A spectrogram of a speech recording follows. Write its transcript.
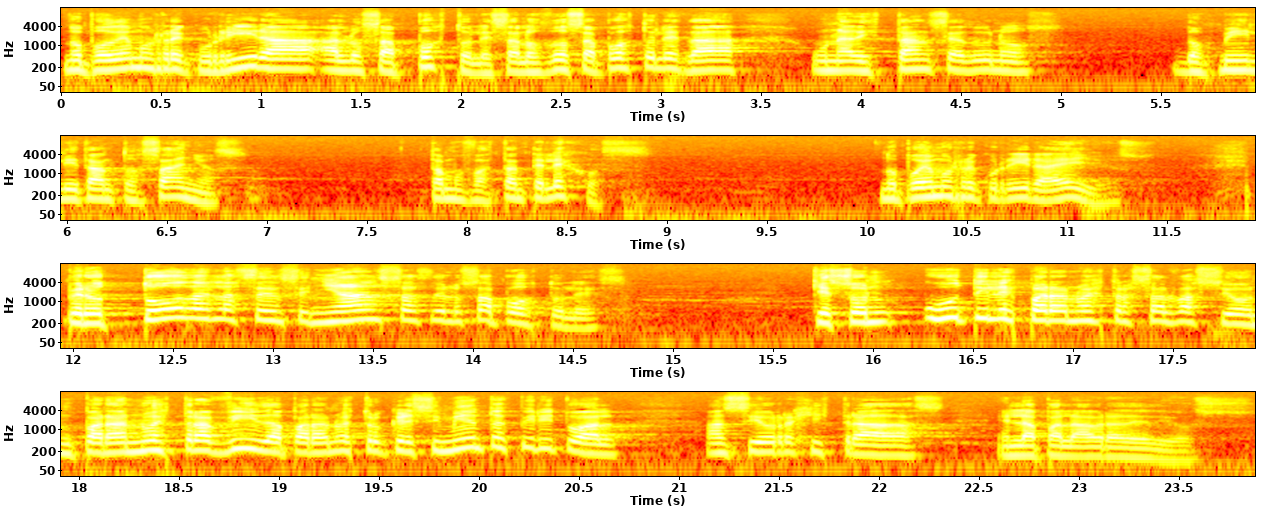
no podemos recurrir a, los apóstoles, a los dos apóstoles da una distancia de unos dos mil y tantos años. Estamos bastante lejos. No podemos recurrir a ellos. Pero todas las enseñanzas de los apóstoles que son útiles para nuestra salvación, para nuestra vida, para nuestro crecimiento espiritual, han sido registradas en la palabra de Dios,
